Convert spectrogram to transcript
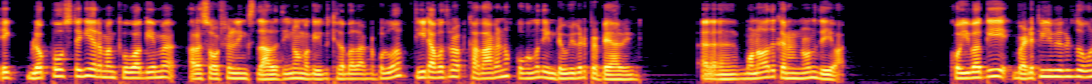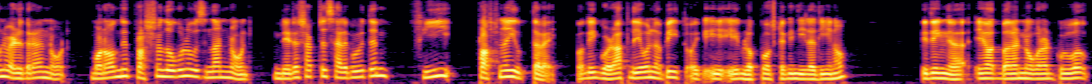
එක් බ්ලොක් පෝස්ට රම වගේම අර සෝෂල් ලින්ක්ස් දාලති මගේ විල බලන්න පුළුව ඊට අවතර කතාගන්න කොහොම ඉන්ටවිකට ප්‍රපයාරෙන් මොනවද කරන්න ඕන දේවා කොයි වගේ වැඩ පිළිවිට දෝගන වැඩ කරන්න නොට මොනවගේ ප්‍රශ්න දෝගන විසිඳන්න නොන් ඩේට ශක්්ට සැලපුතන් ෆී ප්‍රශ්න යුත්තරයි වගේ ගොඩක් දේවල් අපි ඒ බ්ලොක් පෝස්්ටක දීලා තියනවා ඉතිං ඒවත් බලන්න නොගනට පුළුව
